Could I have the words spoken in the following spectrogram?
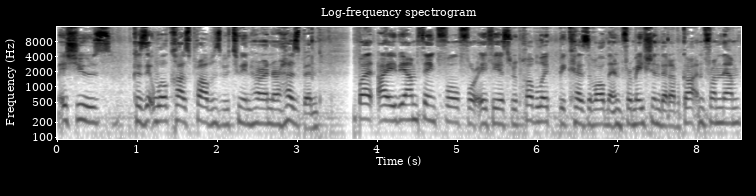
issues because it will cause problems between her and her husband. But I am thankful for Atheist Republic because of all the information that I've gotten from them.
